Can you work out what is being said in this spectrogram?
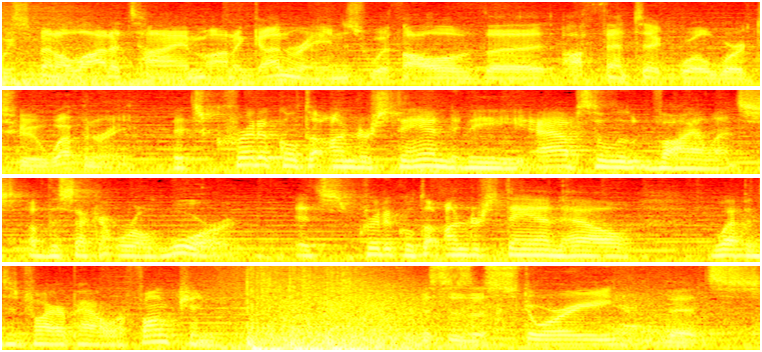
We spent a lot of time on a gun range with all of the authentic World War II weaponry. It's critical to understand the absolute violence of the Second World War. It's critical to understand how weapons and firepower function. This is a story that's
